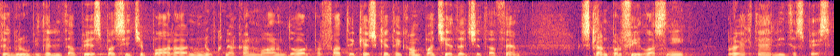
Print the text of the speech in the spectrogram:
të grupit Elita pesë, pasi që para nuk na kanë marrë në dorë, për fat të keq këtë e kam patjetër që ta them, s'kanë përfillë asnjë projekt të Elitës pesë.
